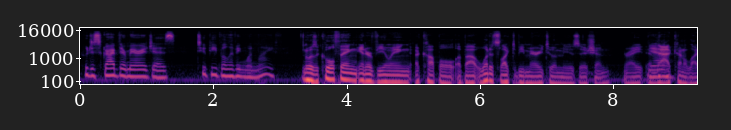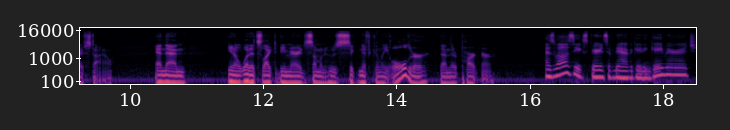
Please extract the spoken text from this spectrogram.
who describe their marriage as two people living one life. It was a cool thing interviewing a couple about what it's like to be married to a musician, right? And Yeah. that kind of lifestyle. And then, you know, what it's like to be married to someone who's significantly older than their partner. as well as the experience of navigating gay marriage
